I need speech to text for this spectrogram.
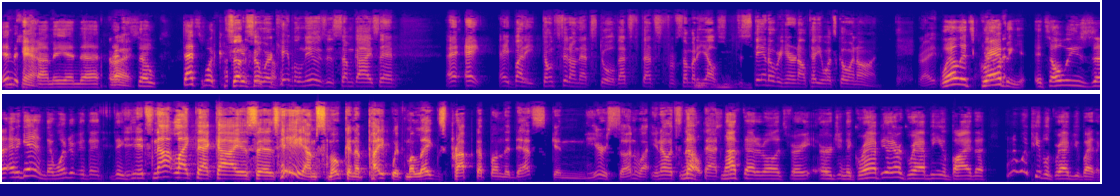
image, Tommy? And uh, right. so that's what. So, so where cable news is some guy saying, "Hey, hey, hey, buddy, don't sit on that stool. That's that's for somebody else. Just stand over here, and I'll tell you what's going on. Right? Well, it's grabbing you. It's always, uh, and again, they wonder. They, they, it's not like that guy who says, "Hey, I'm smoking a pipe with my legs propped up on the desk, and here, son, what?" You know, it's not no, that. It's not that at all. It's very urgent. They grab you. They are grabbing you by the. I don't know why people grab you by the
